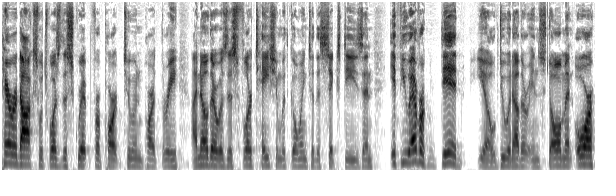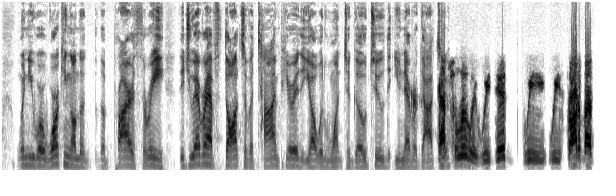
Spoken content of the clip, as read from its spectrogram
Paradox, which was the script for part two and part three, I know there was this flirtation with going to the 60s. And if you ever did you know do another installment? Or when you were working on the the prior three did you ever have thoughts of a time period that y'all would want to go to that you never got to? Absolutely. We did. We we thought about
